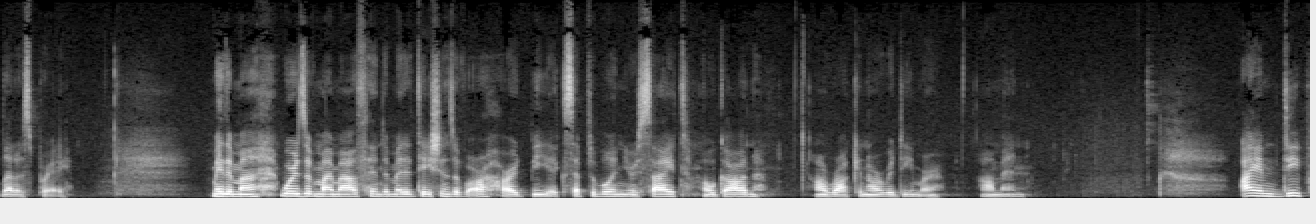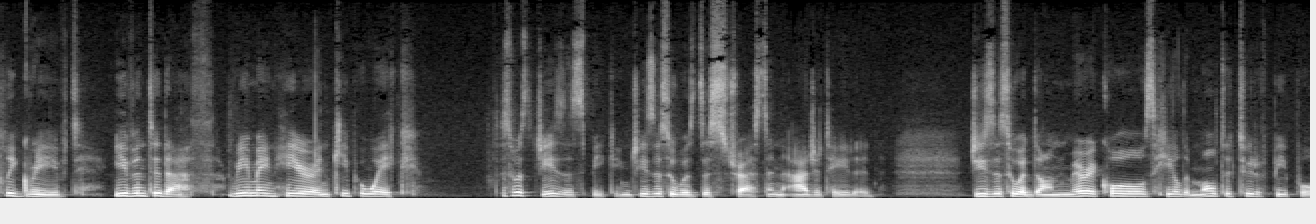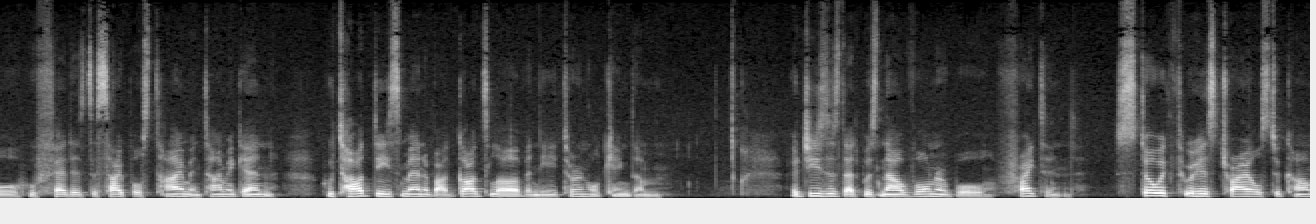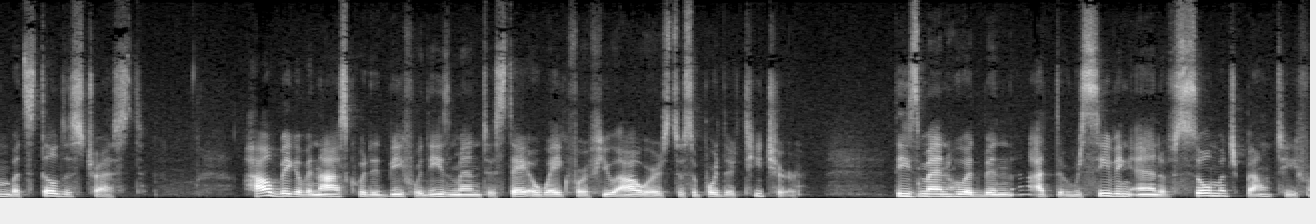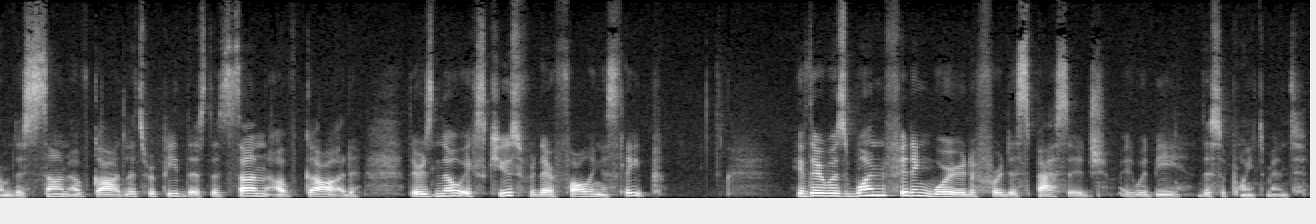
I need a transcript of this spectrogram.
Let us pray. May the ma- words of my mouth and the meditations of our heart be acceptable in your sight, O God, our rock and our redeemer. Amen. I am deeply grieved, even to death remain here and keep awake. This was Jesus speaking, Jesus who was distressed and agitated. Jesus, who had done miracles, healed a multitude of people, who fed his disciples time and time again, who taught these men about God's love and the eternal kingdom. A Jesus that was now vulnerable, frightened, stoic through his trials to come, but still distressed. How big of an ask would it be for these men to stay awake for a few hours to support their teacher? These men who had been at the receiving end of so much bounty from the Son of God. Let's repeat this the Son of God. There is no excuse for their falling asleep. If there was one fitting word for this passage, it would be disappointment.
